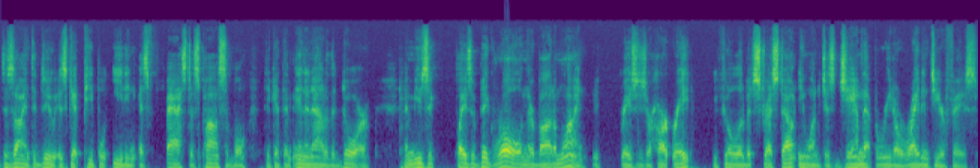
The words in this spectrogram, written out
designed to do is get people eating as fast as possible to get them in and out of the door. And music plays a big role in their bottom line. It raises your heart rate. You feel a little bit stressed out and you want to just jam that burrito right into your face.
